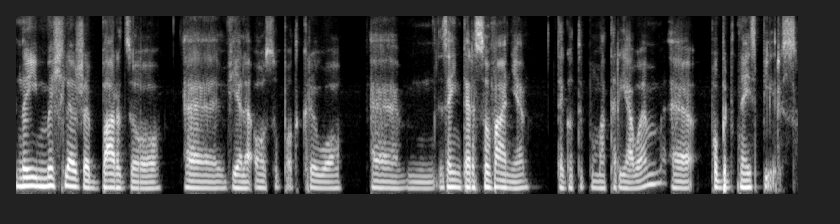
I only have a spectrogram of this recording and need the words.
No i myślę, że bardzo wiele osób odkryło zainteresowanie tego typu materiałem po Britney Spears.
